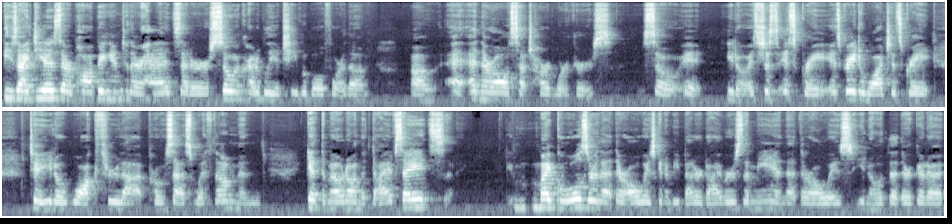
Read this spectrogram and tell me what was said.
these ideas that are popping into their heads that are so incredibly achievable for them um, and they're all such hard workers. So it, you know, it's just it's great. It's great to watch. It's great to you know walk through that process with them and get them out on the dive sites. My goals are that they're always going to be better divers than me, and that they're always, you know, that they're going to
